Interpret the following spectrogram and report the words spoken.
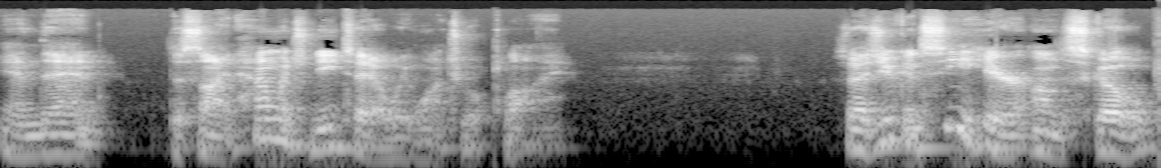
and then decide how much detail we want to apply. So as you can see here on the scope,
